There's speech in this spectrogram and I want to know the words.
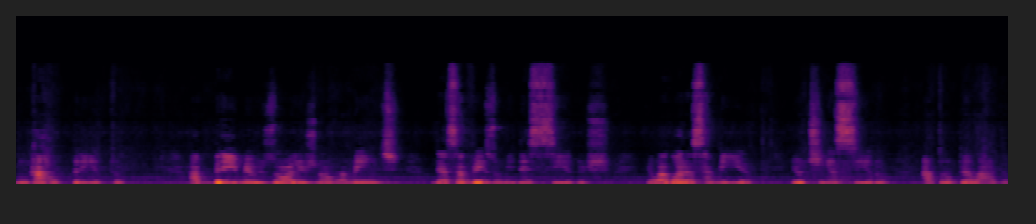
um carro preto. Abri meus olhos novamente, dessa vez umedecidos. Eu agora sabia, eu tinha sido atropelada.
